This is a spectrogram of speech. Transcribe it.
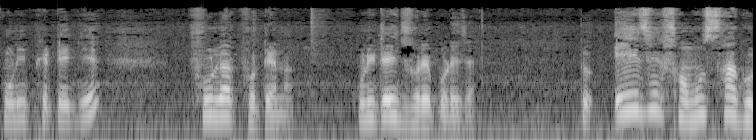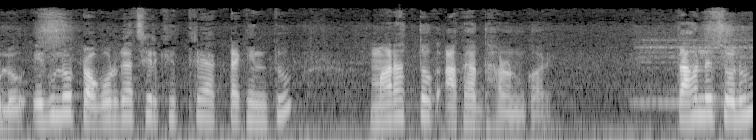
কুঁড়ি ফেটে গিয়ে ফুল আর ফোটে না। কুঁড়িটাই ঝরে পড়ে যায়। তো এই যে সমস্যাগুলো, এগুলো টগর গাছের ক্ষেত্রে একটা কিন্তু মারাত্মক আকার ধারণ করে। তাহলে চলুন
